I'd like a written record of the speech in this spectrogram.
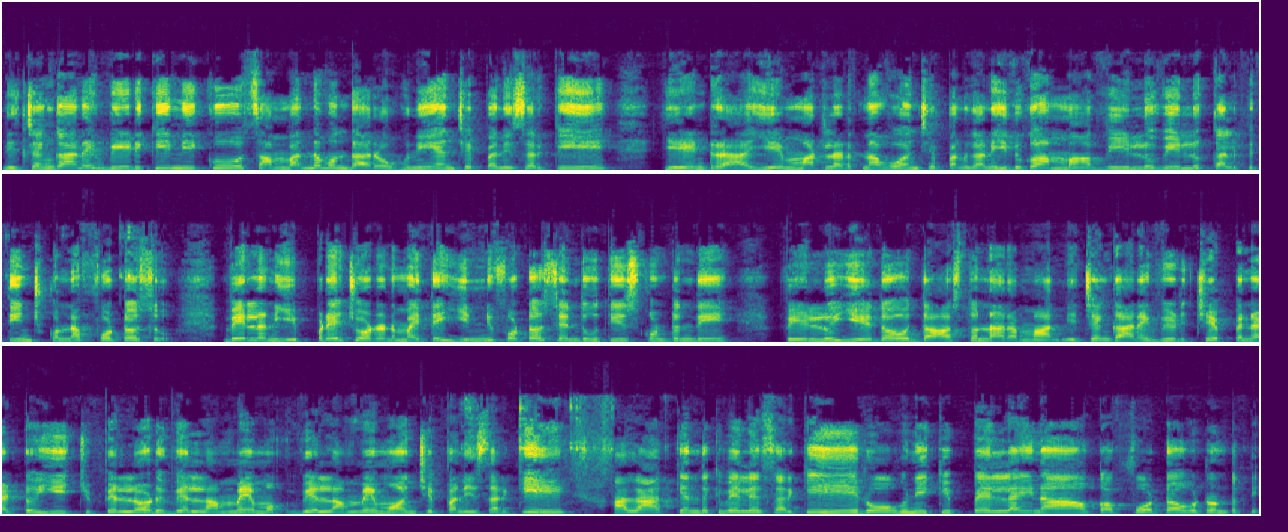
నిజంగానే వీడికి నీకు సంబంధం ఉందా రోహిణి అని చెప్పనేసరికి ఏంట్రా ఏం మాట్లాడుతున్నావు అని చెప్పాను కానీ ఇదిగో అమ్మ వీళ్ళు వీళ్ళు కలిపి తీయించుకున్న ఫొటోస్. వీళ్ళని ఎప్పుడే చూడడం అయితే ఇన్ని ఫొటోస్ ఎందుకు తీసుకుంటుంది? వీళ్ళు ఏదో దాస్తున్నారమ్మా. నిజంగానే వీడు చెప్పినట్టు ఈ పిల్లోడు వీళ్ళ అమ్మేమో వీళ్ళ అమ్మేమో అని చెప్పనేసరికి అలా కిందకి వెళ్ళేసరికి రోహిణికి పెళ్ళైన ఒక ఫోటో ఒకటి ఉంటుంది.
